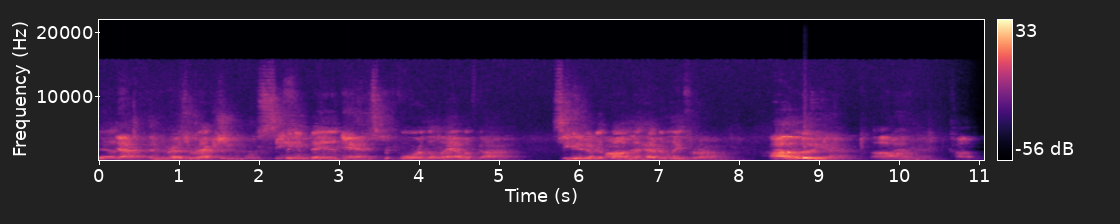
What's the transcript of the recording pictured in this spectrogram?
death, death and resurrection will sing and dance before the Lamb of God, seated upon the heavenly throne. Alleluia. Amen. Come.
